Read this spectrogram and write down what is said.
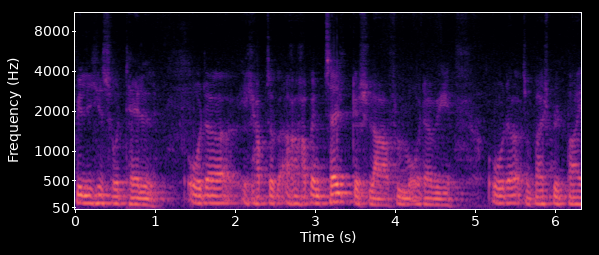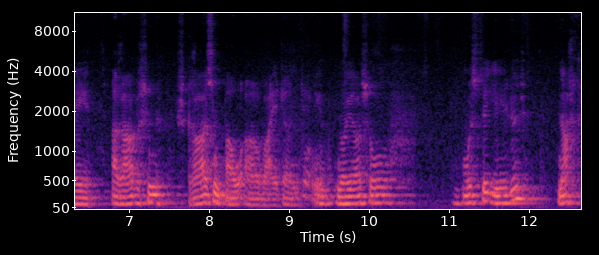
billiges Hotel oder ich habe sogar hab im Zelt geschlafen oder wie. Oder zum Beispiel bei arabischen Straßenbauarbeitern. Und naja, so musste jede Nacht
